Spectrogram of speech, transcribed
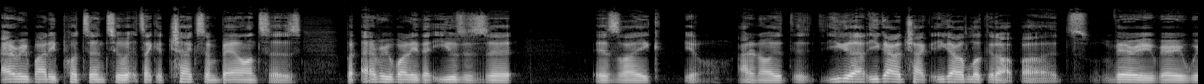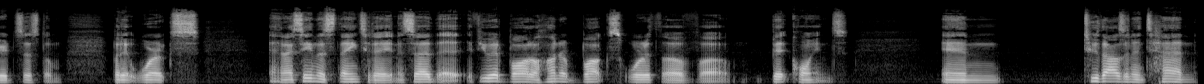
everybody puts into it. It's like it checks and balances, but everybody that uses it is like you know I don't know. It, it, you got you got to check. You got to look it up. Uh, it's very very weird system, but it works. And I seen this thing today, and it said that if you had bought a hundred bucks worth of uh, bitcoins in 2010,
